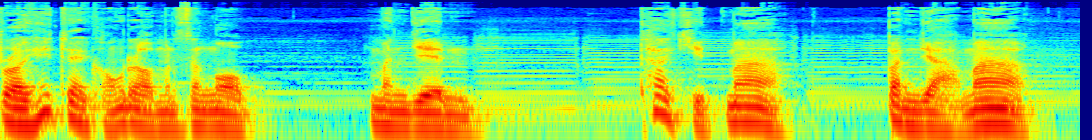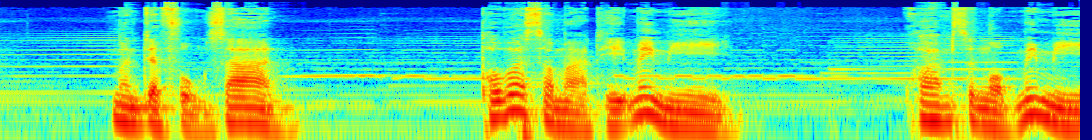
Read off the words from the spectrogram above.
ปล่อยให้ใจของเรามันสงบ มันเย็น ถ้าคิดมาก ปัญญามาก มันจะฝุ่งซ่าน เพราะว่าสมาธิไม่มี ความสงบไม่มี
